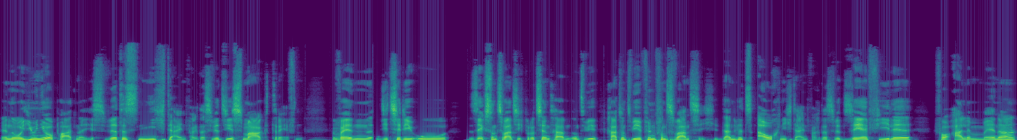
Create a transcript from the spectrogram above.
nur Juniorpartner ist, wird es nicht einfach. Das wird sie smart treffen. Wenn die CDU 26 Prozent haben und wir, hat und wir 25, dann wird's auch nicht einfach. Das wird sehr viele, vor allem Männer,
